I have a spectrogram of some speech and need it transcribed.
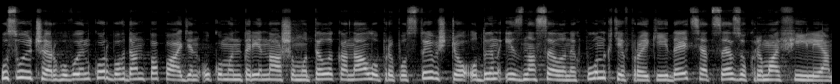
У свою чергу воєнкор Богдан Пападін у коментарі нашому телеканалу припустив, що один із населених пунктів, про який йдеться, це зокрема філія.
